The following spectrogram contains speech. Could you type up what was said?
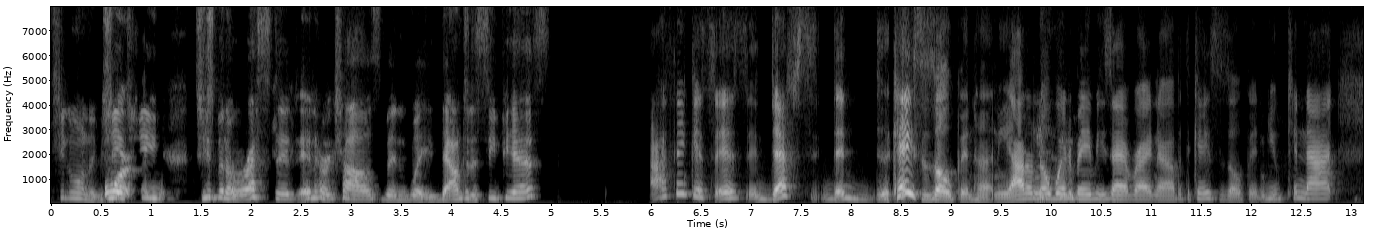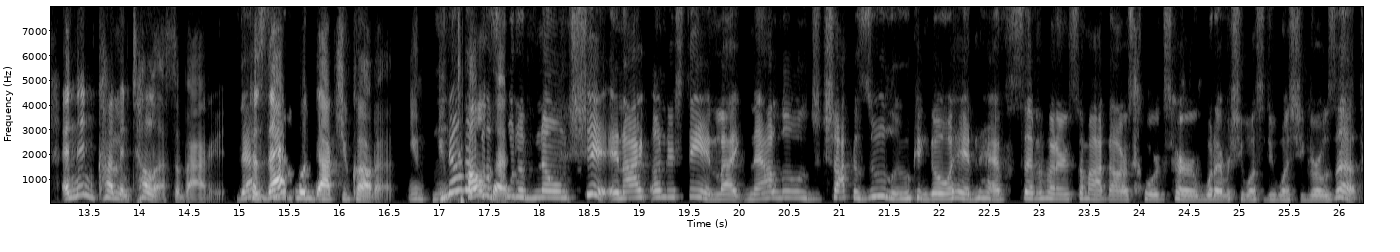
She going to she, or, she she's been arrested and her child's been wait down to the cps I think it's it's def the, the case is open, honey. I don't know where the mm-hmm. baby's at right now, but the case is open. You cannot and then come and tell us about it. Because that's, that's what got you caught up. You, you none of us, us would have known shit. And I understand, like now little Shaka Zulu can go ahead and have 700 some odd dollars towards her, whatever she wants to do once she grows up.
